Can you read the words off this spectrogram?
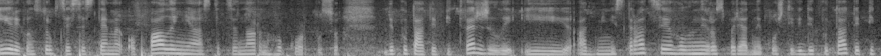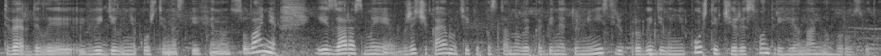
і реконструкція системи опалення стаціонарного корпусу. Депутати підтвердили і адміністрація, головний розпорядник коштів і депутати підтвердили виділення коштів на співфінансування. І зараз ми вже чекаємо тільки постанови Кабінету міністрів про виділення коштів через фонд регіонального розвитку.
